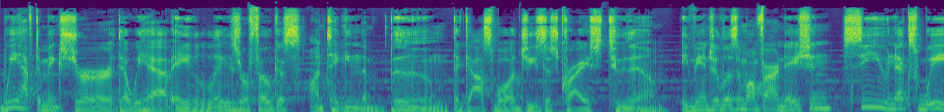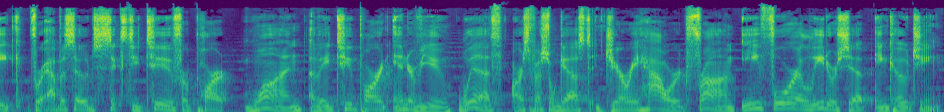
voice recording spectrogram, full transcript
we have to make sure that we have a laser focus on taking the boom, the gospel of Jesus Christ to them. Evangelism on Fire Nation, see you next week for episode 62 for part one of a two part interview with our special guest, Jerry Howard from E4 Leadership in Coaching.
